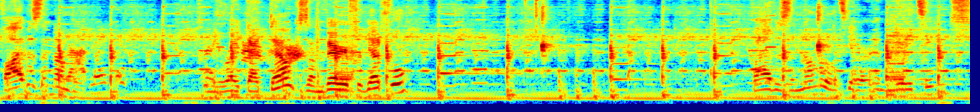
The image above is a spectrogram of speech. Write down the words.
Five is the number. Let me write that down because I'm very forgetful. Five is the number. Let's get our NBA teams.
